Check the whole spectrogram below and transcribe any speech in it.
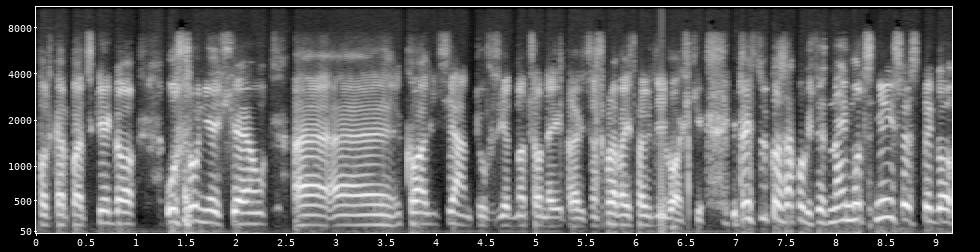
Podkarpackiego usunie się e, e, koalicjantów Zjednoczonej Prawicy, znaczy Prawa i Sprawiedliwości. I to jest tylko zapowiedź. To jest najmocniejsze z tego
